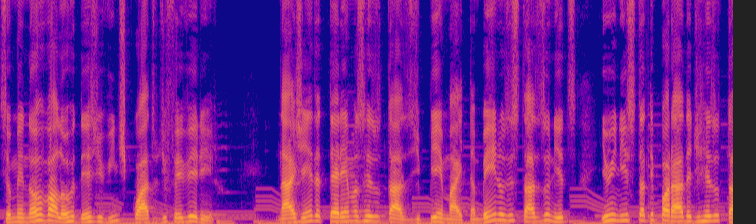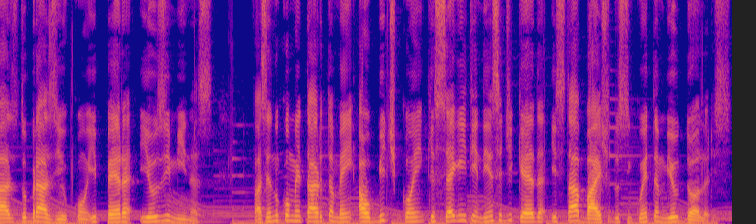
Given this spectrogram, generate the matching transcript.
seu menor valor desde 24 de fevereiro. Na agenda teremos resultados de PMI também nos Estados Unidos e o início da temporada de resultados do Brasil com Ipera e Uzi Minas. Fazendo um comentário também ao Bitcoin que segue em tendência de queda e está abaixo dos 50 mil dólares.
